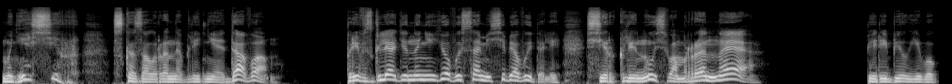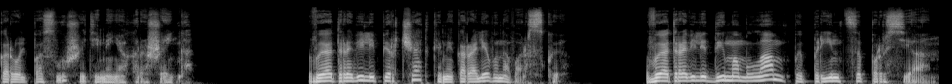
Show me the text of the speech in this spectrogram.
«Мне, сир», — сказал Рене бледнее. «Да, вам. При взгляде на нее вы сами себя выдали. Сир, клянусь вам, Рене!» Перебил его король. «Послушайте меня хорошенько. Вы отравили перчатками королеву Наварскую. Вы отравили дымом лампы принца Парсиан.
